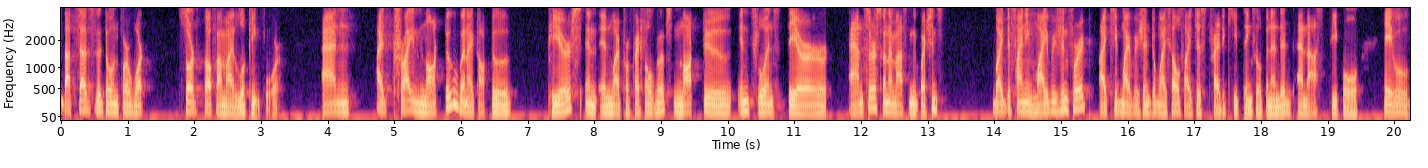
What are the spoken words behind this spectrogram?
that sets the tone for what sort of am I looking for. And I try not to when I talk to peers in, in my professional groups, not to influence their answers when I'm asking the questions. By defining my vision for it, I keep my vision to myself. I just try to keep things open ended and ask people, hey, who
